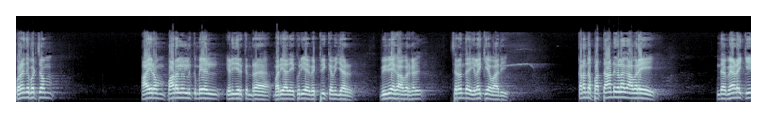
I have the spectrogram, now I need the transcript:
குறைந்தபட்சம் ஆயிரம் பாடல்களுக்கு மேல் எழுதியிருக்கின்ற மரியாதைக்குரிய வெற்றி கவிஞர் விவேகா அவர்கள் சிறந்த இலக்கியவாதி. கடந்த பத்தாண்டுகளாக அவரை இந்த மேடைக்கு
